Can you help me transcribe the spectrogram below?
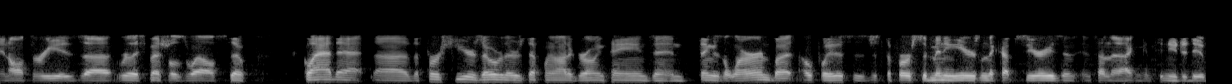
in all three is uh, really special as well. So glad that uh, the first year is over. There's definitely a lot of growing pains and things to learn, but hopefully this is just the first of many years in the Cup Series and, and something that I can continue to do.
